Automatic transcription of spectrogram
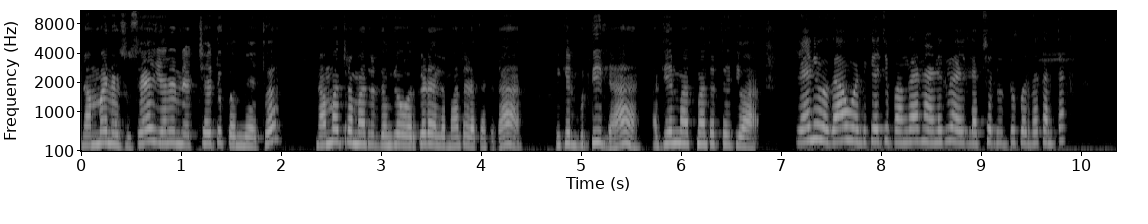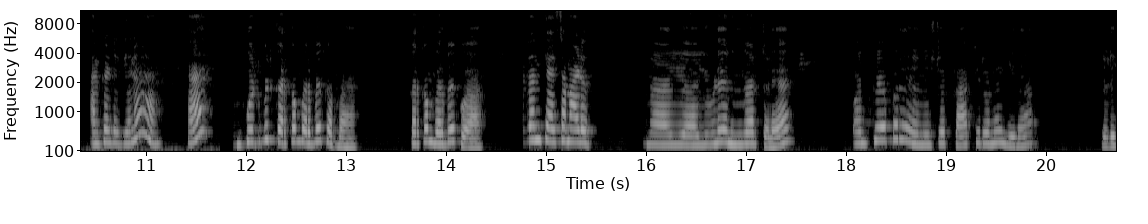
ನಮ್ಮನೆ ಸುಸೆ ಏನೇನು ಹೆಚ್ಚಾಯಿತು ಕಮ್ಮಿ ಆಯ್ತು ನಮ್ಮ ಹತ್ರ ಮಾತಾಡ್ದಂಗೆ ಹೊರಗಡೆ ಎಲ್ಲ ಮಾತಾಡಕತ್ತದ ಈಗೇನು ಬುದ್ಧಿ ಇಲ್ಲ? ಅದೇನು ಮಾತು ಮಾತಾಡ್ತಾ ಇದೀವ ಏನು ಇವಾಗ ಒಂದು ಕೆ ಜಿ ಬಂಗಾರ ನಾಣಿಗಳು ಐದು ಲಕ್ಷ ದುಡ್ಡು ಕೊಡ್ಬೇಕಂತ ಅನ್ಕೊಂಡಿದ್ದೀನೋ? ಹಾಂ ಕೊಟ್ಬಿಟ್ಟು ಕರ್ಕೊಂಬರ್ಬೇಕಪ್ಪ ಕರ್ಕೊಂಬರ್ಬೇಕು ಅದೊಂದು ಕೆಲಸ ಮಾಡು. ಇವಳೆ ನಿಂಗಾಡ್ತಾಳೆ. ಒಂದು ಪೇಪರ್ ಏನು ಇಷ್ಟೊತ್ತು ಹಾಕಿರೋನ ಏನೋ? ಜಡಿ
